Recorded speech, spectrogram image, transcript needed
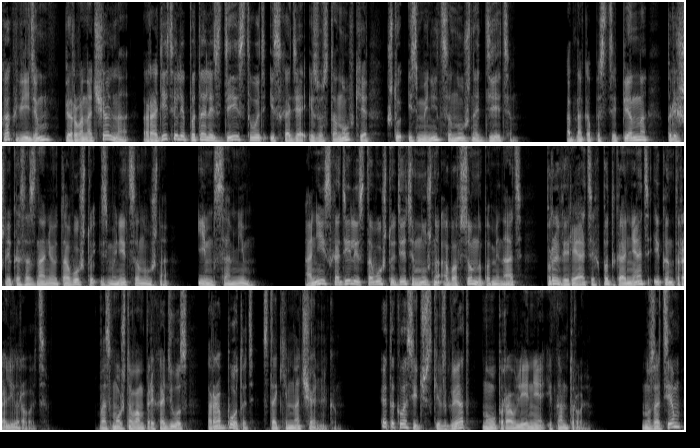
Как видим, первоначально родители пытались действовать, исходя из установки, что измениться нужно детям. Однако постепенно пришли к осознанию того, что измениться нужно им самим. Они исходили из того, что детям нужно обо всем напоминать, проверять их, подгонять и контролировать. Возможно, вам приходилось работать с таким начальником. Это классический взгляд на управление и контроль. Но затем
